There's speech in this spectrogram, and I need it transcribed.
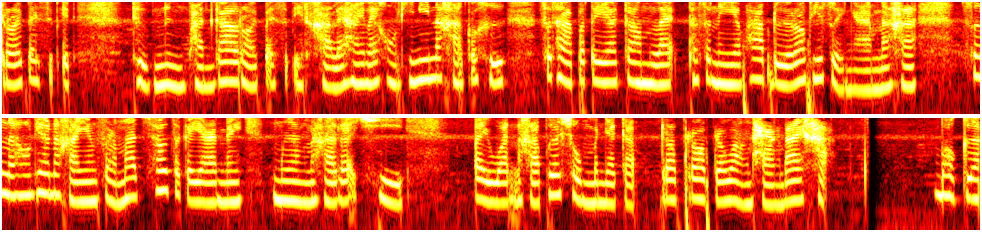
1781 ถึง 1981 ค่ะ และไฮไลท์ของที่นี่นะคะ ก็คือสถาปัตยกรรมและทัศนียภาพโดยรอบที่สวยงามนะคะ ซึ่งนักท่องเที่ยวนะคะยังสามารถเช่าจักรยานในเมืองนะคะ และขี่ ไปวัดนะคะ เพื่อชมบรรยากาศรอบๆระหว่างทางได้ค่ะบ่อเกลือ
